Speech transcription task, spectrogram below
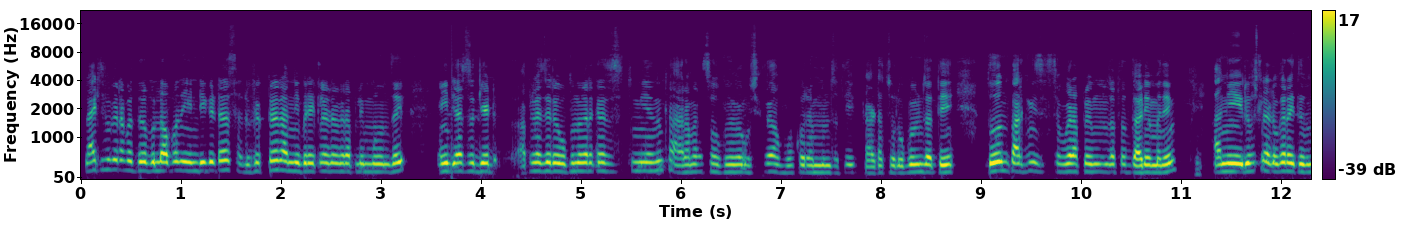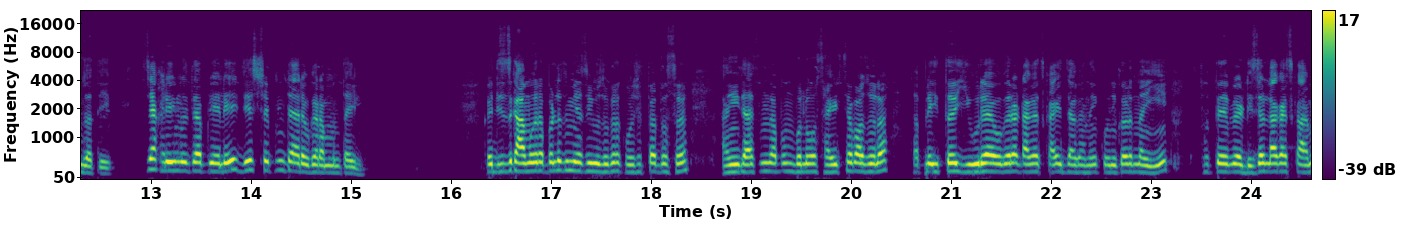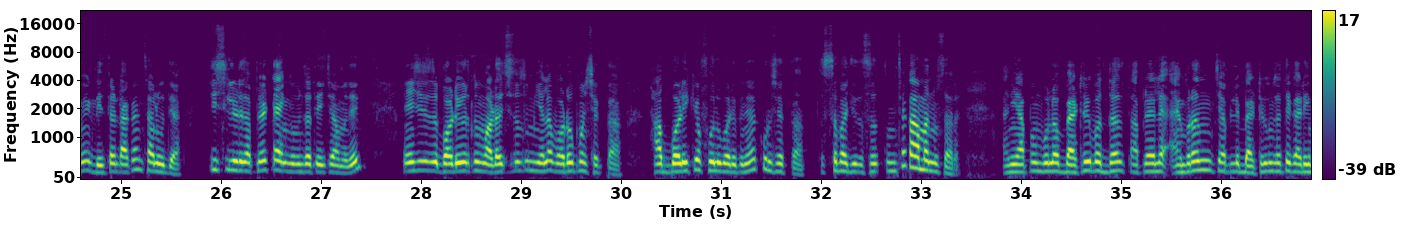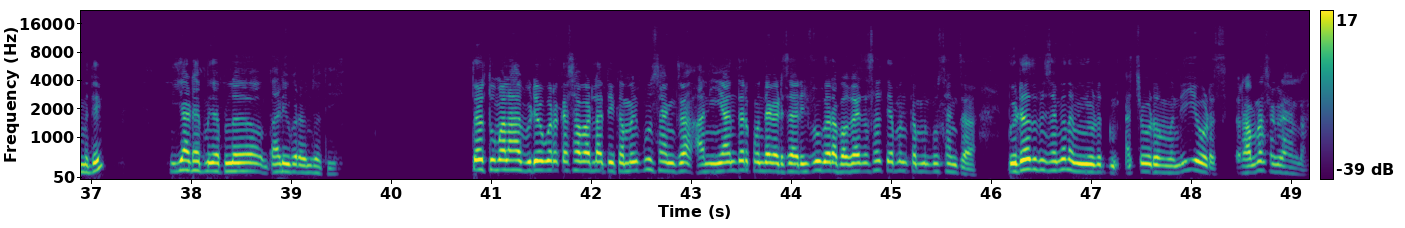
लाईट्स वगैरे बद्दल बोललो आपण इंडिकेटर्स रिफ्लेक्टर आणि ब्रेक लाइट वगैरे आपली मिळून जाईल. आणि त्याचं गेट आपल्याला जर ओपन वगैरे करायचं तुम्ही का आरामात ओपन वगैरे करू शकता. बुक वगैरे मिळून जाते टाटा चालू मिळून जाते. दोन पार्किंग सिस्टम वगैरे आपल्याला मिळून जातात गाडीमध्ये. आणि रिव्हर्स लाइट वगैरे इथून येऊन जाते. त्याच्याखाली येऊन आपल्याला जे स्टेपनी टायर वगैरे म्हणता येईल. कधीचं काम वगैरे पडलं तुम्ही याचा यूज वगैरे करू शकता तसं. आणि त्यातून आपण बोललो साईडच्या बाजूला आपल्या इथं युरिया वगैरे टाकायचं काहीच जागा नाही कोणीकडे नाहीये. फक्त आपल्या डिझेल टाकायचं काम आहे डिझेल टाकायला चालू द्या. तीस लिटर आपल्या टँक घेऊन जाते याच्यामध्ये. यांची जर बॉडीवर तुम्ही वाढवायची असेल तुम्ही याला वाढवू पण शकता. हाफ बॉडी किंवा फुल बॉडी पण करू शकता. तसं पाहिजे तसं तुमच्या कामानुसार. आणि आपण बोला बॅटरीबद्दल तर आपल्याला ॲम्ब्रॉनची आपली बॅटरी होऊन जाते गाडीमध्ये. या टाईपमध्ये आपलं गाडी येऊन जाते. तर तुम्हाला हा व्हिडिओ वगैरे कसा वाटला ते कमेंट करून सांगा आणि यानंतर कोणत्या गाडीचा रिव्ह्यू करा बघायचा असेल ते पण कमेंट करून सांगा व्हिडिओ तुम्ही सांगा ना मी व्हिडिओ आजच्या व्हिडिओमध्ये एवढंच. रामना सगळ्यांना.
